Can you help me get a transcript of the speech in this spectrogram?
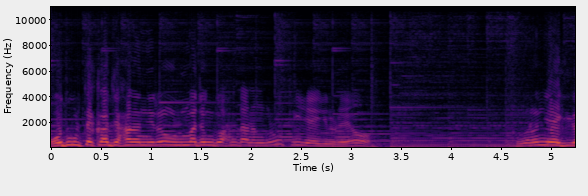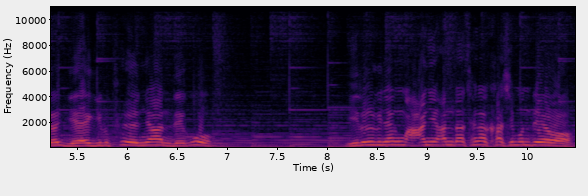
어두울 때까지 하는 일은 얼마 정도 한다는 걸 어떻게 얘기를 해요? 그거는 얘기가 얘기로 표현이 안 되고 일을 그냥 많이 한다 생각하시면 돼요.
